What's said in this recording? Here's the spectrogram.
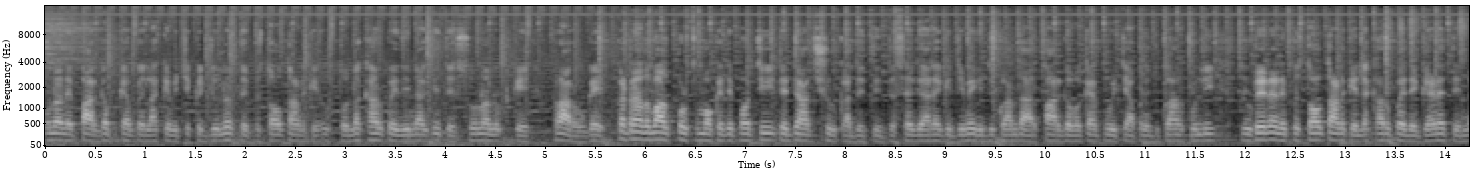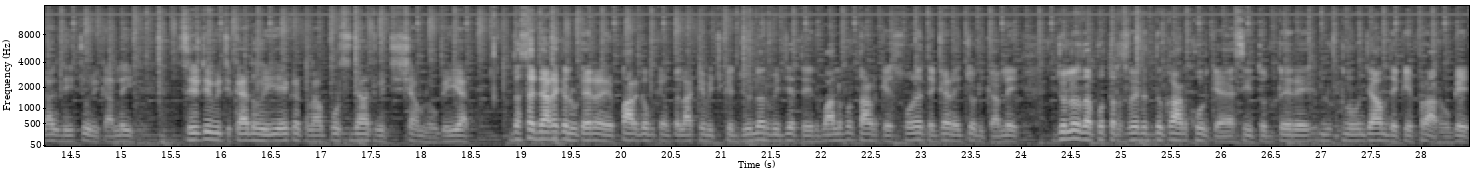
ਉਹਨਾਂ ਨੇ ਭਾਰਗਵ ਕੈਂਪ ਇਲਾਕੇ ਵਿੱਚ ਇੱਕ ਜੁਲਰ ਤੇ ਪਿਸਤੌਲ ਤਾਣ ਕੇ ਉਸ ਤੋਂ ਲੱਖਾਂ ਰੁਪਏ ਦੀ ਨਕਦੀ ਤੇ ਸੋਨਾ ਲੁੱਟ ਕੇ ਫਰਾਰ ਹੋ ਗਏ। ਘਟਨਾ ਤੋਂ ਬਾਅਦ ਪੁਲਿਸ ਮੌਕੇ ਤੇ ਪਹੁੰਚੀ ਤੇ ਜਾਂਚ ਸ਼ੁਰੂ ਕਰ ਦਿੱਤੀ। ਦੱਸਿਆ ਜਾ ਰਿਹਾ ਹੈ ਕਿ ਜਿਵੇਂ ਕਿ ਦੁਕਾਨਦਾਰ ਭਾਰਗਵ ਕੈਂਪ ਵਿੱਚ ਆਪਣੀ ਦੁਕਾਨ ਖੋਲੀ ਲੁਟੇਰਿਆਂ ਨੇ ਪਿਸਤੌਲ ਤਾਣ ਕੇ ਲੱਖਾਂ ਰੁਪਏ ਦੇ ਗਹਿਣੇ ਤੇ ਨਕਦੀ ਚੋਰੀ ਕਰ ਲਈ। ਸੀਸੀਟੀਵੀ ਵਿੱਚ ਕੈਦ ਹੋਈ ਇਹ ਘਟਨਾ ਪੁਲਿਸ ਜਾਂਚ ਵਿੱਚ ਸ਼ਾਮਲ ਹੋ ਗਈ ਹੈ। ਦੱਸਿਆ ਜਾ ਰਿਹਾ ਕਿ ਲੁਟੇਰੇ ਨੇ ਭਾਰਗਵ ਕੈਂਪ ਇਲਾਕੇ ਵਿੱਚ ਇੱਕ ਜੁਐਲਰ ਵਿਜੇ ਤੇ ਰਿਵਾਲਵਰ ਤਾਣ ਕੇ ਸੋਨੇ ਤੇ ਗਹਿਣੇ ਚੋਰੀ ਕਰ ਲਏ। ਜੁਐਲਰ ਦਾ ਪੁੱਤਰ ਸਵੇਰੇ ਦੁਕਾਨ ਖੋਲ ਕੇ ਆਇਆ ਸੀ ਤੇ ਲੁਟੇਰੇ ਲੁੱਟ ਨੂੰ ਅੰਜਾਮ ਦੇ ਕੇ ਫਰਾਰ ਹੋ ਗਏ।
